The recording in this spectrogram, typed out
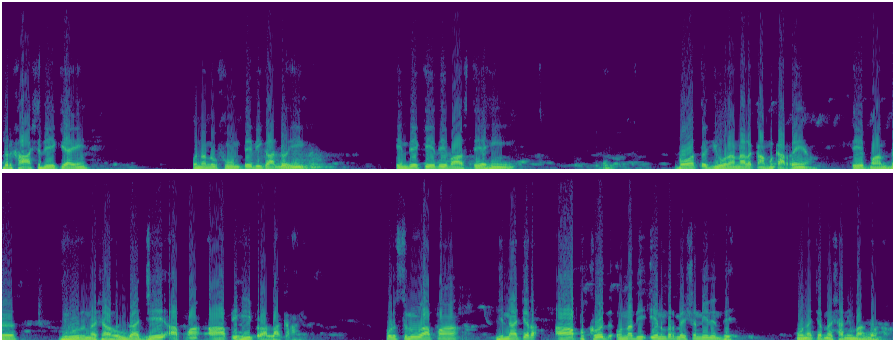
ਦਰਖਾਸਤ ਦੇ ਕੇ ਆਏ। ਉਹਨਾਂ ਨੂੰ ਫੋਨ ਤੇ ਵੀ ਗੱਲ ਹੋਈ। ਕਹਿੰਦੇ ਕਿ ਇਹਦੇ ਵਾਸਤੇ ਅਸੀਂ ਬਹੁਤ ਜ਼ੋਰਾਂ ਨਾਲ ਕੰਮ ਕਰ ਰਹੇ ਹਾਂ ਤੇ ਬੰਦ ਜ਼ਰੂਰ ਨਸ਼ਾ ਹੋਊਗਾ, ਜੇ ਆਪਾਂ ਆਪ ਹੀ ਉਪਰਾਲਾ ਕਰਾਂਗੇ। ਪੁਲਿਸ ਨੂੰ ਆਪਾਂ ਜਿੰਨਾ ਚਿਰ ਆਪ ਖੁਦ ਉਹਨਾਂ ਦੀ ਇਨਫੋਰਮੇਸ਼ਨ ਨਹੀਂ ਦਿੰਦੇ, ਉਹਨਾਂ ਚਿਰ ਨਸ਼ਾ ਨਹੀਂ ਬੰਦ ਹੋਣਾ।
